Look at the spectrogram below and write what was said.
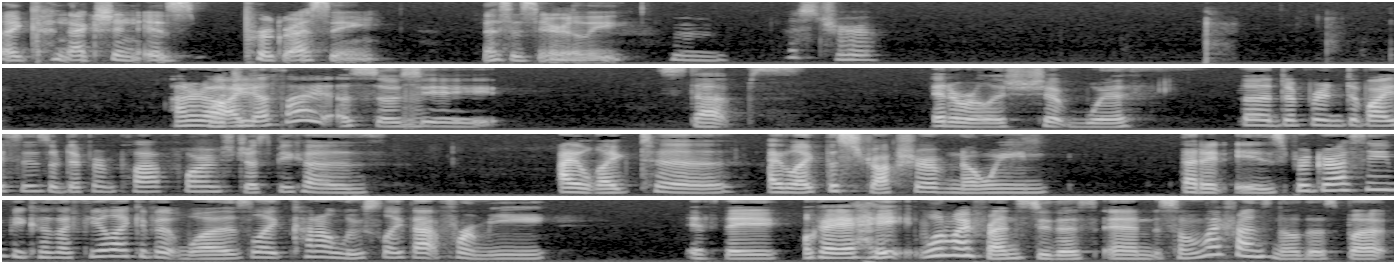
like connection is progressing necessarily. Hmm. That's true. I don't know. Would I you- guess I associate steps in a relationship with the different devices or different platforms just because I like to I like the structure of knowing that it is progressing because I feel like if it was like kind of loose like that for me if they okay I hate when my friends do this and some of my friends know this but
